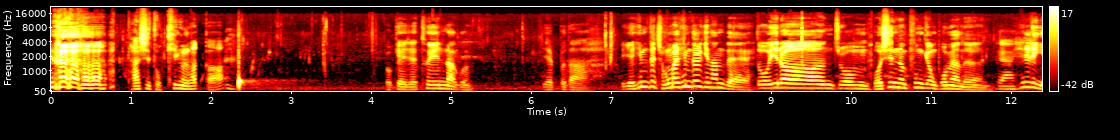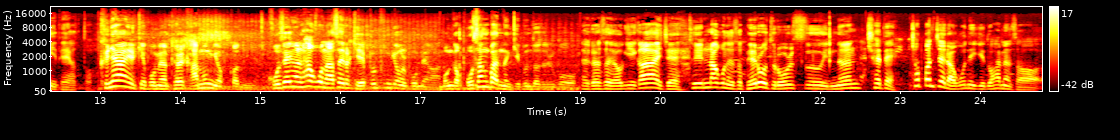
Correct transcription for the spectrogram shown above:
다시 도킹을 할까? 이렇게 이제 트윈 라군. 예쁘다 이게 힘들 정말 힘들긴 한데 또 이런 좀 멋있는 풍경 보면은 그냥 힐링이 돼요 또. 그냥 이렇게 보면 별 감흥이 없거든요. 고생을 하고 나서 이렇게 예쁜 풍경을 보면 뭔가 보상받는 기분도 들고. 네, 그래서 여기가 이제 트윈 라군에서 배로 들어올 수 있는 최대 첫 번째 라군이기도 하면서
